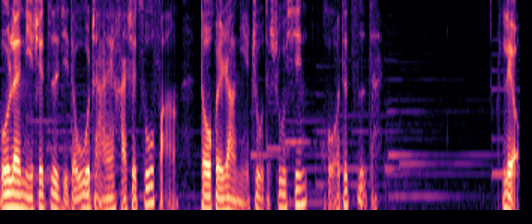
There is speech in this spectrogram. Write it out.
无论你是自己的屋宅还是租房，都会让你住得舒心，活得自在。六，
